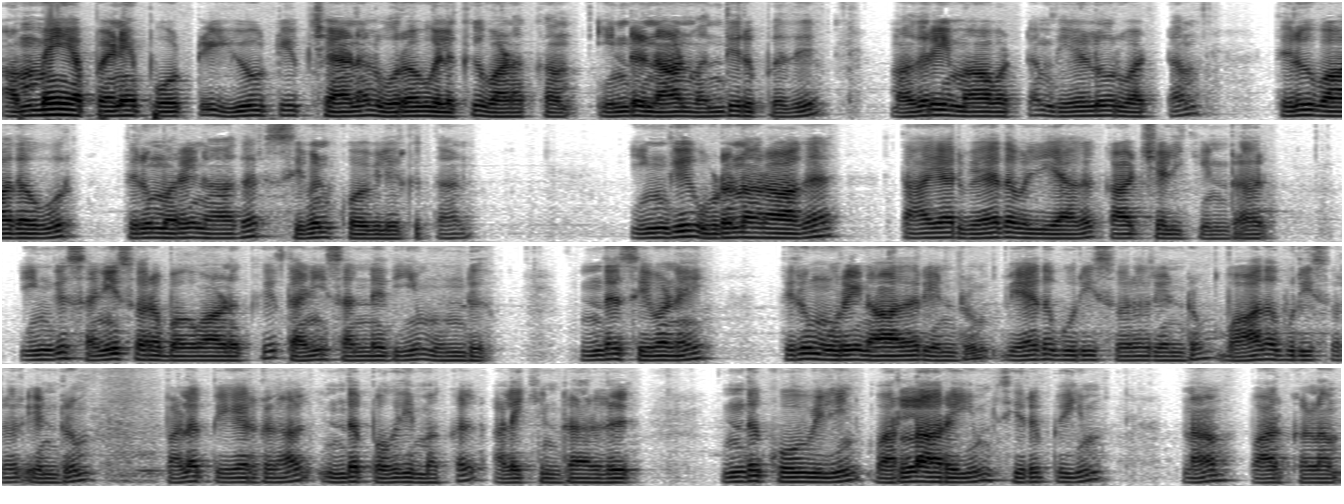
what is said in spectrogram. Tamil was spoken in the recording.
அம்மையப்பனை போற்றி யூடியூப் சேனல் உறவுகளுக்கு வணக்கம். இன்று நான் வந்திருப்பது மதுரை மாவட்டம் வேலூர் வட்டம் திருவாதவூர் திருமறைநாதர் சிவன் கோவிலிற்குத்தான். இங்கு உடனராக தாயார் வேதவல்லியாக காட்சியளிக்கின்றார். இங்கு சனீஸ்வர பகவானுக்கு தனி சன்னதியும் உண்டு. இந்த சிவனை திருமுறைநாதர் என்றும் வேதபுரீஸ்வரர் என்றும் வாதபுரீஸ்வரர் என்றும் பல பெயர்களால் இந்த பகுதி மக்கள் அழைக்கின்றார்கள். இந்த கோவிலின் வரலாறையும் சிறப்பையும் நாம் பார்க்கலாம்.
